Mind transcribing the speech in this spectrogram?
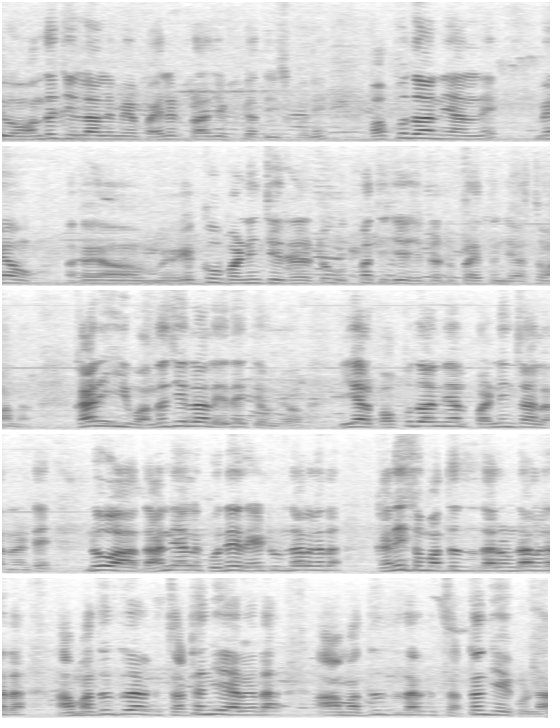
వంద జిల్లాలని మేము పైలట్ ప్రాజెక్ట్గా తీసుకొని పప్పు ధాన్యాలని మేము ఎక్కువ పండించేటట్టు ఉత్పత్తి చేసేటట్టు ప్రయత్నం చేస్తాం అన్నారు కానీ ఈ వంద జిల్లాలు ఏదైతే ఉన్నాయో ఇవాళ పప్పు ధాన్యాలు పండించాలని అంటే నువ్వు ఆ ధాన్యాలను కొనే రేటు ఉండాలి కదా. కనీస మద్దతు ధర ఉండాలి కదా. ఆ మద్దతు ధరకు చట్టం చేయాలి కదా. ఆ మద్దతు ధరకు చట్టం చేయకుండా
